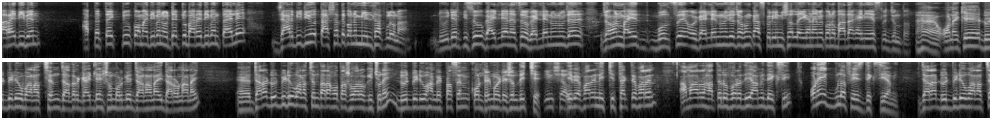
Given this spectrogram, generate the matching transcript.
বাড়াই দিবেন। আপনারটা একটু কমাই দিবেন, ওইটা একটু বাড়াই দিবেন, তাইলে যার ভিডিও তার সাথে কোনো মিল থাকল না। দুইটার কিছু গাইডলাইন আছে, ওই গাইডলাইন অনুযায়ী যখন ভাই বলছে, ওই গাইডলাইন অনুযায়ী যখন কাজ করি, ইনশাল্লাহ এখানে আমি কোনো বাধা খাইনি এস পর্যন্ত। হ্যাঁ অনেকে ডুইট ভিডিও বানাচ্ছেন, যাদের গাইডলাইন সম্পর্কে জানা নাই, ধারণা নাই যারা ডুইট ভিডিও বানাচ্ছেন তারা হতাশ হওয়ারও কিছু নেই। ডুইট ভিডিও হান্ড্রেড পার্সেন্ট কন্টেন্ট মোটেশন দিচ্ছে। এই ব্যাপারে নিশ্চিত থাকতে পারেন। আমার হাতের উপরে দিয়ে আমি দেখছি অনেকগুলো ফেস দেখছি আমি। যারা ডুইট ভিডিও বানাচ্ছে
